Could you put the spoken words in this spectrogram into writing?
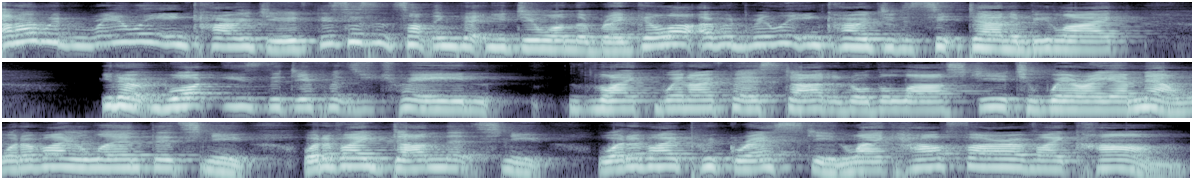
And I would really encourage you, if this isn't something that you do on the regular, I would really encourage you to sit down and be like, you know, what is the difference between like when I first started or the last year to where I am now? What have I learned that's new? What have I done that's new? What have I progressed in? Like, how far have I come?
